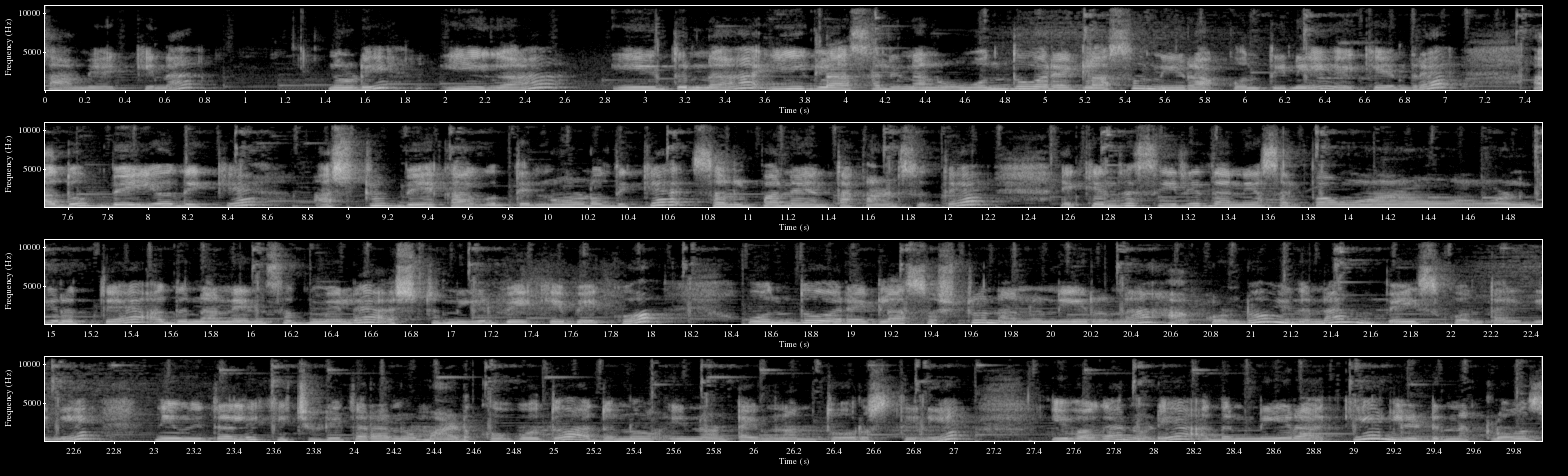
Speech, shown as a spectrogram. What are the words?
ಸಾಮಿ ಅಕ್ಕಿನ. ನೋಡಿ, ಈಗ ಇದನ್ನು ಈ ಗ್ಲಾಸಲ್ಲಿ ನಾನು ಒಂದೂವರೆ ಗ್ಲಾಸು ನೀರು ಹಾಕ್ಕೊತೀನಿ. ಏಕೆಂದರೆ ಅದು ಬೇಯೋದಕ್ಕೆ ಅಷ್ಟು ಬೇಕಾಗುತ್ತೆ. ನೋಡೋದಕ್ಕೆ ಸ್ವಲ್ಪನೇ ಅಂತ ಕಾಣಿಸುತ್ತೆ. ಏಕೆಂದರೆ ಸಿರಿಧಾನ್ಯ ಸ್ವಲ್ಪ ಒಣಗಿರುತ್ತೆ. ಅದನ್ನು ನೆನೆಸಿದ ಮೇಲೆ ಅಷ್ಟು ನೀರು ಬೇಕೇ ಬೇಕು. ಒಂದೂವರೆ ಗ್ಲಾಸಷ್ಟು ನಾನು ನೀರನ್ನು ಹಾಕ್ಕೊಂಡು ಇದನ್ನು ಬೇಯಿಸ್ಕೊತಾ ಇದ್ದೀನಿ. ನೀವು ಇದರಲ್ಲಿ ಕಿಚಡಿ ಥರನೂ ಮಾಡ್ಕೋಬೋದು. ಅದನ್ನು ಇನ್ನೊಂದು ಟೈಮ್ ನಾನು ತೋರಿಸ್ತೀನಿ. ಇವಾಗ ನೋಡಿ, ಅದನ್ನು ನೀರು ಹಾಕಿ ಲಿಡ್ಡನ್ನ ಕ್ಲೋಸ್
